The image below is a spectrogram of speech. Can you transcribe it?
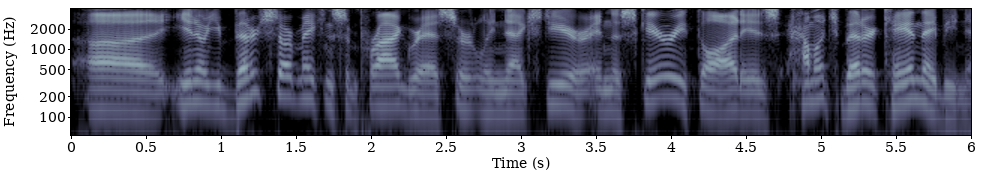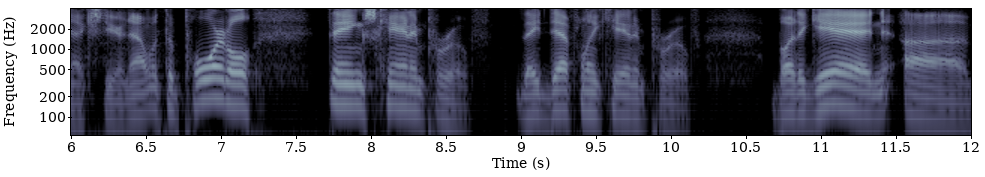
uh, you know, you better start making some progress certainly next year. And the scary thought is how much better can they be next year? Now, with the portal, things can improve. They definitely can improve. But again, uh,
